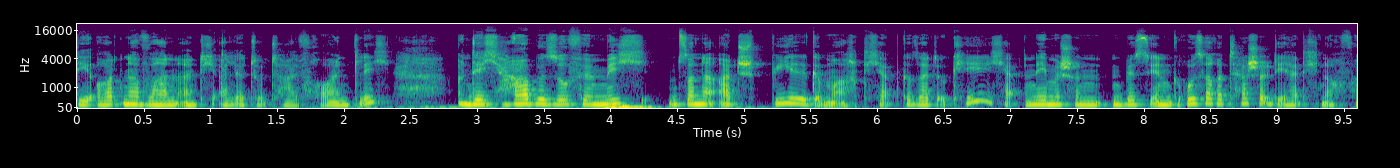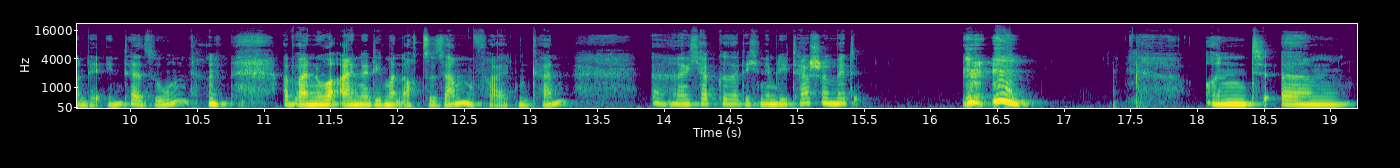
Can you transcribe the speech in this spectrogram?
die Ordner waren eigentlich alle total freundlich. Und ich habe so für mich so eine Art Spiel gemacht. Ich habe gesagt, okay, ich nehme schon ein bisschen größere Tasche, die hatte ich noch von der Interzoom, aber nur eine, die man auch zusammenfalten kann. Äh, ich habe gesagt, ich nehme die Tasche mit und ähm,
